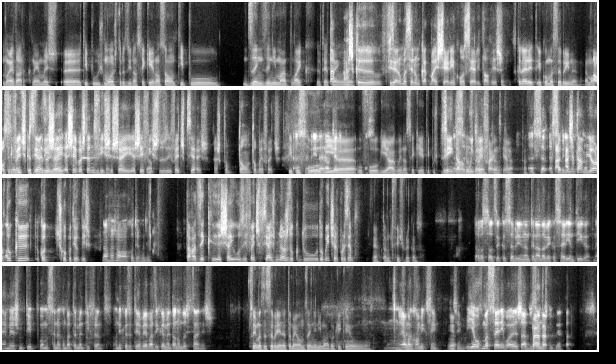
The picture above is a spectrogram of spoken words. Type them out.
Não é dark, né? Mas eh, tipo, os monstros e não sei o quê não são tipo desenhos animado-like. Até tá, tem. acho que fizeram uma cena um bocado mais séria com a série, talvez. Se calhar é, é como a Sabrina. A malta Ah, os efeitos a especiais Sabrina, achei, achei bastante é fixe, achei, achei Yeah. fixe os efeitos especiais. Acho que estão, estão, estão bem feitos. Tipo A o fogo, Sabrina não e, eh, o fogo e água e não sei o quê, tipo os poderes Sim, lá estava muito bem feito, portanto, yeah. yeah, tá A. Sa- a Ah, Sabrina acho que está não- melhor não- do que. Desculpa, Tiago, diz. Não, mal, continua, continua. Estava a dizer que achei os efeitos especiais melhores do que do, do Witcher, por exemplo. Yeah, Está muito fixe por acaso. Estava só a dizer que a Sabrina não tem nada a ver com a série antiga, não é mesmo tipo é uma cena completamente diferente. A única coisa que tem a ver basicamente é o nome das personagens. Sim, mas a Sabrina também é um desenho animado, o que é que é? O... É uma cómic, sim, Yeah. sim. E houve uma série eh, já dos Panda. anos 90.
